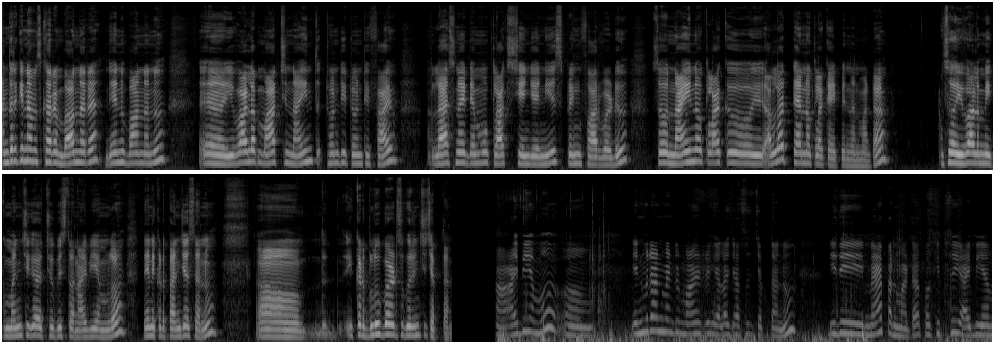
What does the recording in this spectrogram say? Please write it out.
అందరికీ నమస్కారం. బాగున్నారా? నేను బాగున్నాను. ఇవాళ March ninth twenty twenty five. Last night ఏమో క్లాక్స్ చేంజ్ అయినాయి spring forward. So nine o'clock అలా టెన్ ఓ క్లాక్ అయిపోయిందనమాట సో ఇవాళ మీకు మంచిగా చూపిస్తాను ఐబిఎంలో. నేను ఇక్కడ పనిచేశాను. ఇక్కడ బ్లూ బర్డ్స్ గురించి చెప్తాను. ఐబిఎం ఎన్విరాన్మెంటల్ మానిటరింగ్ ఎలా చేస్తుందో చెప్తాను. ఇది మ్యాప్ అనమాట Poughkeepsie IBM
